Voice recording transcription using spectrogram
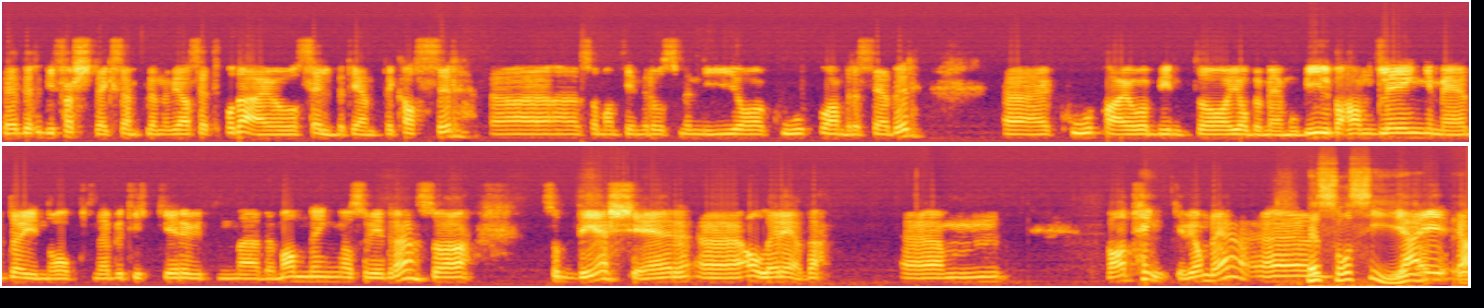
det, det, de første eksemplene vi har sett på det er jo selvbetjente kasser, uh, som man finner hos Meny og Coop og andre steder. Eh, Coop har jo begynt å jobbe med mobilbehandling, med døgnåpne butikker uten eh, bemanning osv. Så, videre. så Så det skjer uh, allerede. Hva tenker vi om det? Men så sier, jeg, ja.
